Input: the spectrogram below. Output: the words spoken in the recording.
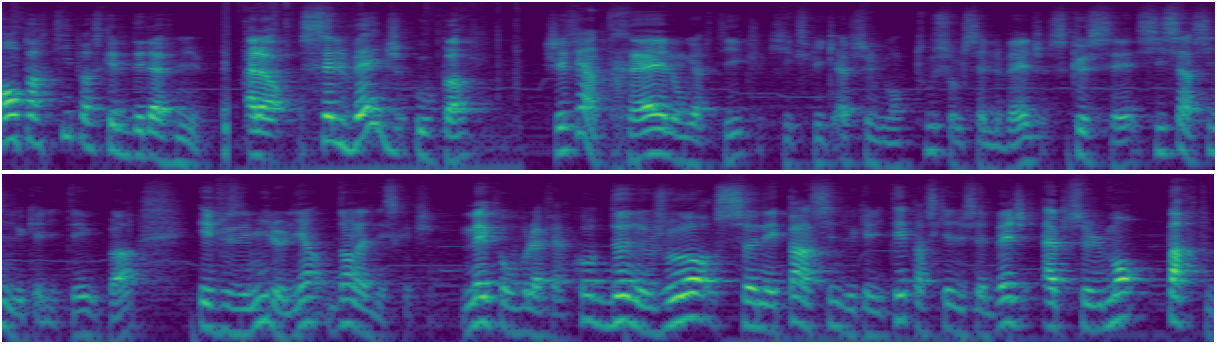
en partie parce qu'elles délavent mieux. Alors, selvage ou pas? J'ai fait un très long article qui explique absolument tout sur le selvage, ce que c'est, si c'est un signe de qualité ou pas, et je vous ai mis le lien dans la description. Mais pour vous la faire courte, de nos jours, ce n'est pas un signe de qualité parce qu'il y a du selvage absolument partout.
